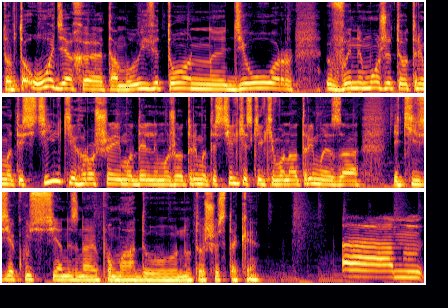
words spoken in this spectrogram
Тобто одяг, е, там Луї Вітон, Діор, ви не можете отримати стільки грошей, модель не може отримати стільки, скільки вона отримує за якісь якусь, я не знаю, помаду, ну то щось таке. Um,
